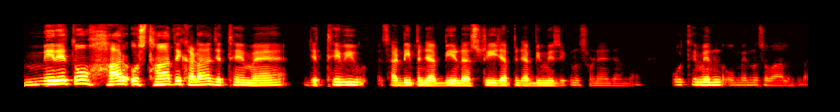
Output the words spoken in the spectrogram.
ਮੇਰੇ ਤੋਂ ਹਰ ਉਸ ਥਾਂ ਤੇ ਖੜਾ ਜਿੱਥੇ ਮੈਂ, ਜਿੱਥੇ ਵੀ ਸਾਡੀ ਪੰਜਾਬੀ ਇੰਡਸਟਰੀ ਜਾਂ ਪੰਜਾਬੀ 뮤직 ਨੂੰ ਸੁਣਿਆ ਜਾਂਦਾ, ਉੱਥੇ ਮੈਨੂੰ ਮੈਨੂੰ ਸਵਾਲ ਹੁੰਦਾ।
